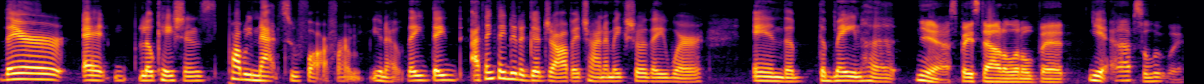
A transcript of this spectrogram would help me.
they're at locations probably not too far from you know they they i think they did a good job at trying to make sure they were in the the main hub. Yeah spaced out a little bit. Yeah. Absolutely.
